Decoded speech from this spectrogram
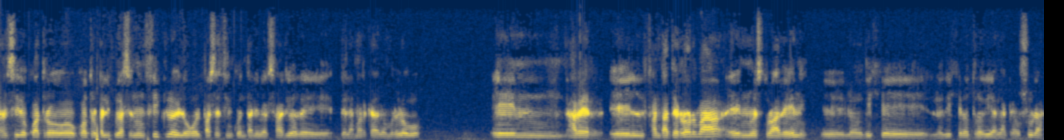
han sido cuatro, cuatro películas en un ciclo y luego el pase 50 aniversario de, de la marca del Hombre Lobo. Eh, a ver, el fantaterror va en nuestro ADN. Eh, lo dije lo dije el otro día en la clausura.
